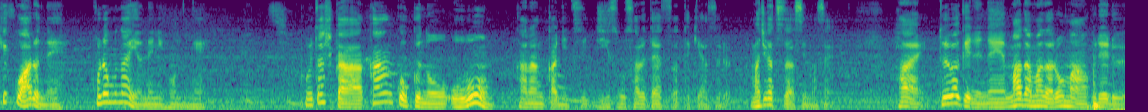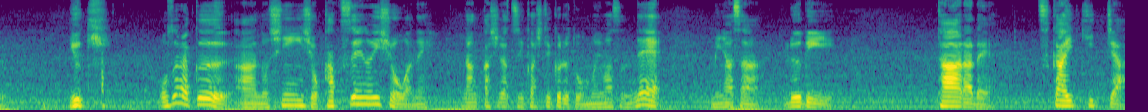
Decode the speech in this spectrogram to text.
結構あるね。これもないよね、日本にね。これ確か韓国のお盆かなんかに実装されたやつだった気がする。間違ってたらすいません。はい。というわけでね、まだまだロマン溢れる雪。おそらく、あの、新衣装、覚醒の衣装はね、何かしら追加してくると思いますんで、皆さん、ルビー、ターラで使い切っちゃ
